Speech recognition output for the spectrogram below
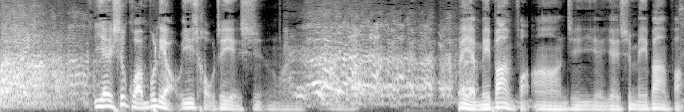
也是管不了，一瞅这也是，那也没办法啊，这也也是没办法。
